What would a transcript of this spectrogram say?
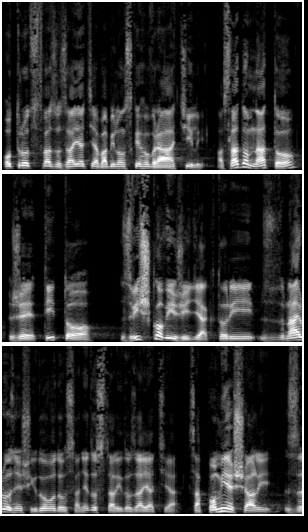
otroctva zo zajatia babylonského vrátili. A sladom na to, že títo zvyškoví Židia, ktorí z najrôznejších dôvodov sa nedostali do zajatia, sa pomiešali s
